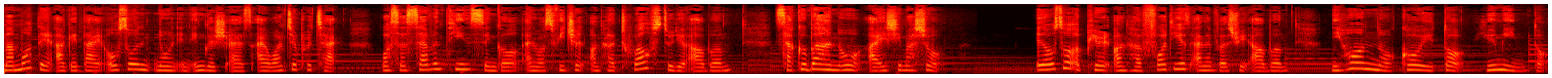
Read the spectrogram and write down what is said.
Mamotte Agetai, also known in English as I Want to Protect, was her 17th single and was featured on her 12th studio album, Sakuban Oaishimasho. It also appeared on her 40th anniversary album, Nihon no Koi to Yumin to.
